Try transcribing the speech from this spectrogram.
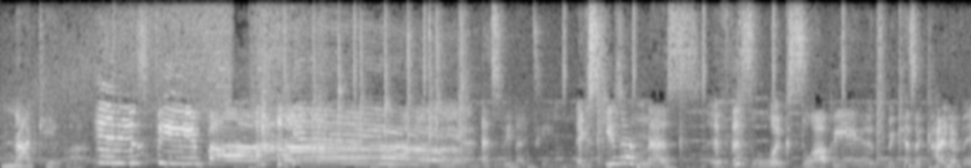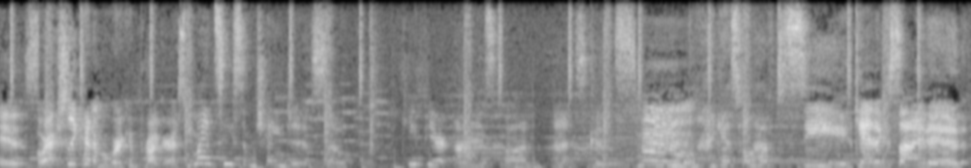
not K-Pop, it is P-Pop! Yay! SB19. Excuse our mess. If this looks sloppy, it's because it kind of is. We're actually kind of a work in progress. You might see some changes, so keep your eyes on us because hmm i guess we'll have to see get excited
